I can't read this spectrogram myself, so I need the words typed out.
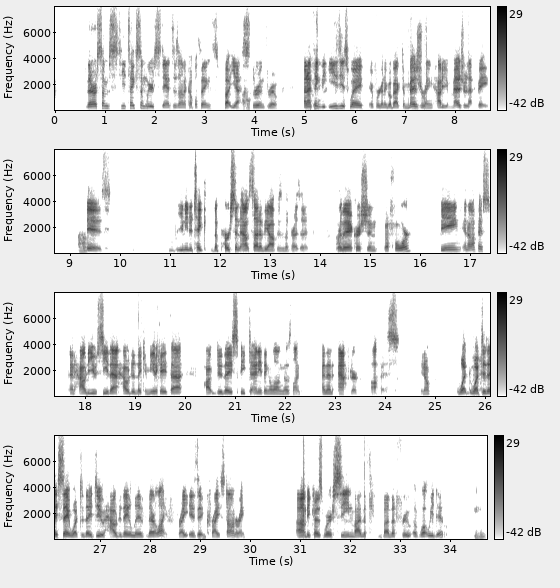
There are some. He takes some weird stances on a couple things, but yes, uh-huh. through and through. And okay. I think the easiest way, if we're going to go back to measuring, how do you measure that faith, uh-huh. is you need to take the person outside of the office of the president. Were uh-huh. they a Christian before being in office and how do you see that? How do they communicate that? How do they speak to anything along those lines? And then after office you know what what do they say? What do they do? How do they live their life right? Is it christ honoring? Um, because we're seen by the by the fruit of what we do. Mm-hmm.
